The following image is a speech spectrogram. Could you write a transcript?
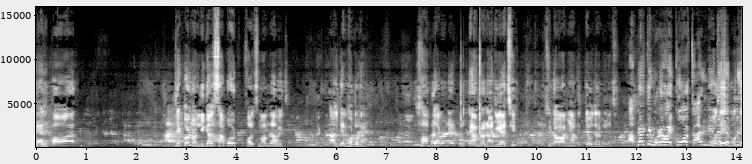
man power যে কোনো লিগ্যাল সাপোর্ট ফলস মামলা হয়েছে, কালকের ঘটনায়। সব ধরনের করতে আমরা রাজি আছি। সেটাও আমি আজকে ওদের বলেছি। আপনার কি মনে হয় কো কার নির্দেশে পুলিশ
